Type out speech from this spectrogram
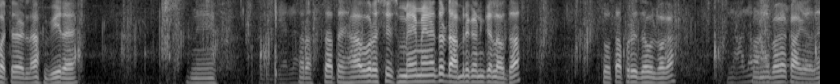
पचरडला विहीर आहे. आणि रस्ता तर ह्या वर्षीच मे महिन्यात डांबरीकरण केला होता. चौथापुरे जवळ बघा. आणि बघा काय झालं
